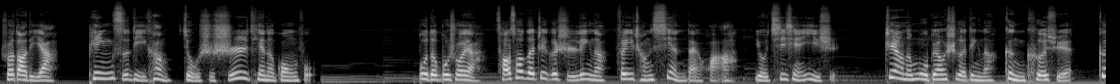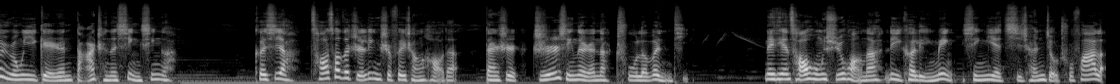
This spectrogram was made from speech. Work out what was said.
说到底呀，拼死抵抗就是十天的功夫。不得不说呀，曹操的这个指令呢非常现代化啊，有期限意识。这样的目标设定呢更科学，更容易给人达成的信心啊。可惜啊，曹操的指令是非常好的，但是执行的人呢出了问题。那天曹洪、徐晃呢立刻领命，星夜启程就出发了。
